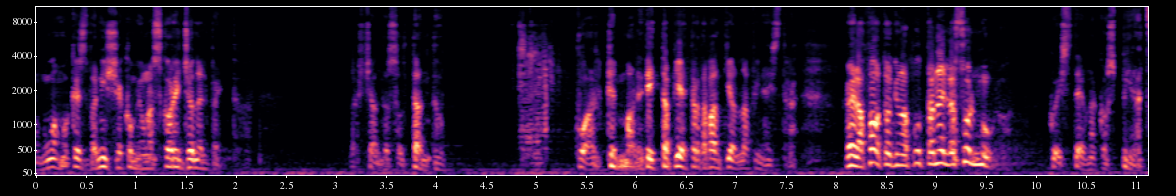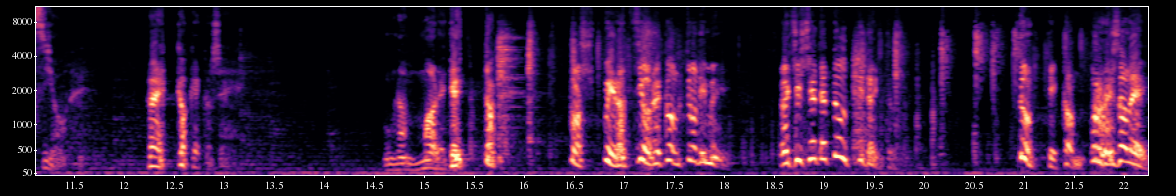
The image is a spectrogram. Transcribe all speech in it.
Un uomo che svanisce come una scoreggia nel vento, lasciando soltanto qualche maledetta pietra davanti alla finestra e la foto di una puttanella sul muro. Questa è una cospirazione. Ecco che cos'è. Una maledetta cospirazione contro di me. E ci siete tutti dentro. Tutti, compresa lei.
